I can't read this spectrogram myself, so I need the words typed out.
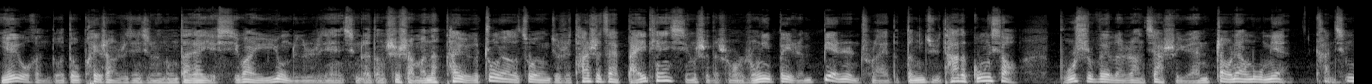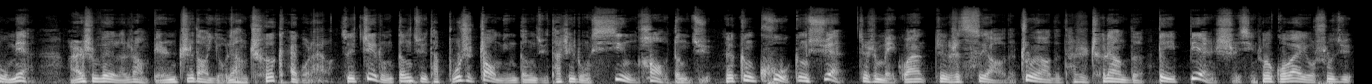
也有很多都配上日间行车灯。大家也习惯于用这个日间行车灯是什么呢？它有一个重要的作用，就是它是在白天行驶的时候容易被人辨认出来的灯具。它的功效不是为了让驾驶员照亮路面。看清路面，而是为了让别人知道有辆车开过来了。所以这种灯具它不是照明灯具，它是一种信号灯具，所以更酷更炫，这是美观，这个是次要的，重要的它是车辆的被辨识性。说国外有数据。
